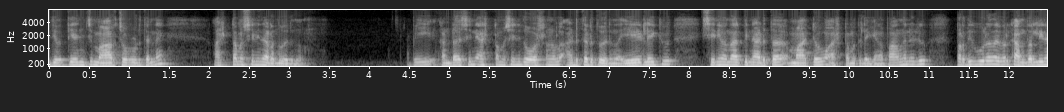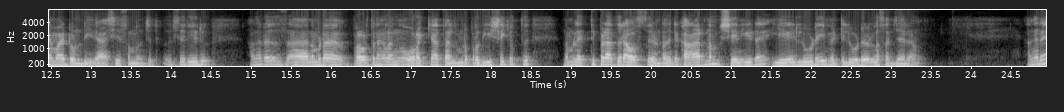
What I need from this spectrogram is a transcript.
ഇരുപത്തിയഞ്ച് മാർച്ചോടുകൂടി തന്നെ അഷ്ടമശനി നടന്നു വരുന്നു. അപ്പോൾ ഈ കണ്ടശനി അഷ്ടമശനി ദോഷങ്ങൾ അടുത്തടുത്ത് വരുന്നത് ഏഴിലേക്ക് ശനി വന്നാൽ പിന്നെ അടുത്ത മാറ്റവും അഷ്ടമത്തിലേക്കാണ്. അപ്പോൾ അങ്ങനെ ഒരു പ്രതികൂലത ഇവർക്ക് അന്തർലീനമായിട്ടുണ്ട് ഈ രാശിയെ സംബന്ധിച്ചിട്ട്. ഒരു ചെറിയൊരു അങ്ങനെ നമ്മുടെ പ്രവർത്തനങ്ങൾ അങ്ങ് ഉറയ്ക്കാത്ത നമ്മുടെ പ്രതീക്ഷയ്ക്കൊത്ത് നമ്മൾ എത്തിപ്പെടാത്തൊരവസ്ഥയുണ്ട്. അതിന്റെ കാരണം ശനിയുടെ ഏഴിലൂടെയും എട്ടിലൂടെയുള്ള സഞ്ചാരമാണ്. അങ്ങനെ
